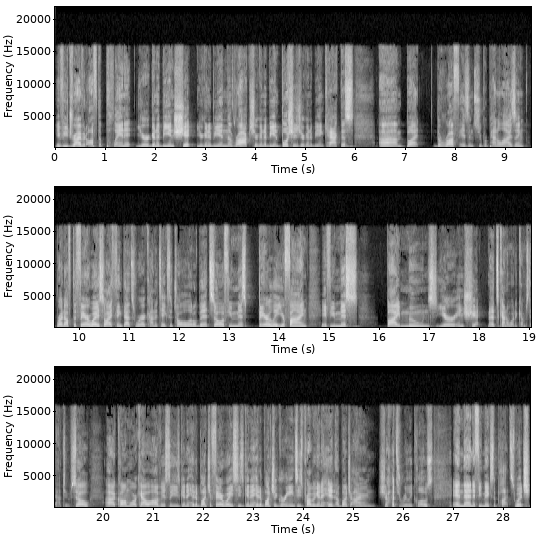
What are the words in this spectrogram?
If you drive it off the planet, you're going to be in shit. You're going to be in the rocks. You're going to be in bushes. You're going to be in cactus. Um, but the rough isn't super penalizing right off the fairway. So I think that's where it kind of takes a toll a little bit. So if you miss barely, you're fine. If you miss by moons, you're in shit. That's kind of what it comes down to. So, uh, Collin Morikawa, obviously, he's going to hit a bunch of fairways. He's going to hit a bunch of greens. He's probably going to hit a bunch of iron shots really close. And then if he makes the putts, which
